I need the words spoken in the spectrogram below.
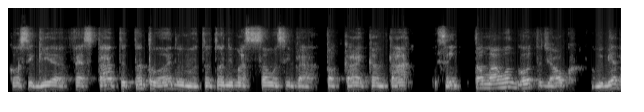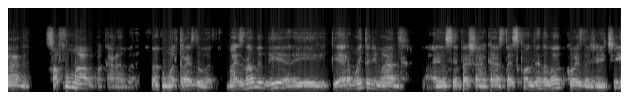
conseguia festar, ter tanto ânimo, tanta animação assim para tocar e cantar, sem tomar uma gota de álcool. Não bebia nada. Só fumava pra caramba, né? um atrás do outro. Mas não bebia e, e era muito animado. Aí eu sempre achava, cara, você está escondendo alguma coisa da gente.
